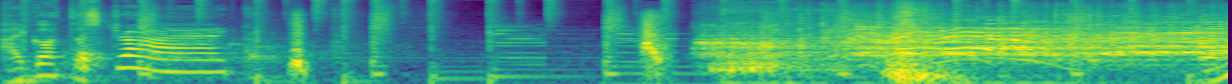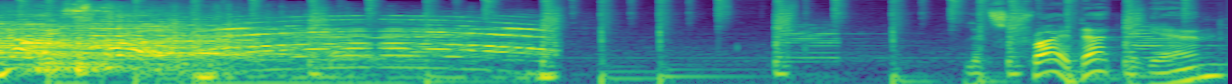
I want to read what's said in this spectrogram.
I got the strike. Let's try that again.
